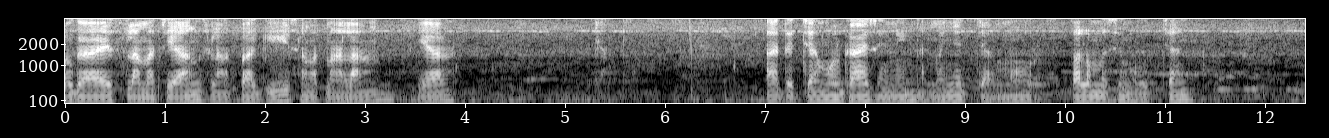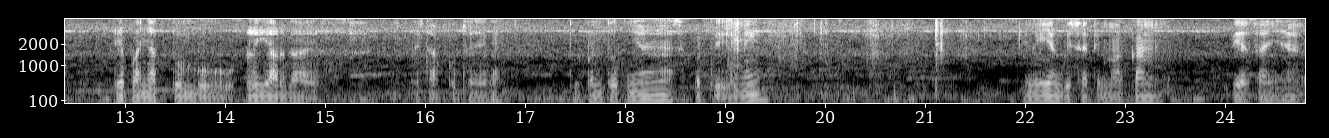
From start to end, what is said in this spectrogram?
Halo guys, selamat siang, selamat pagi, selamat malam ya. Ada jamur guys, ini namanya jamur. Kalau musim hujan dia banyak tumbuh liar guys. Kita cabut saja guys. Di bentuknya seperti ini. Ini yang bisa dimakan biasanya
